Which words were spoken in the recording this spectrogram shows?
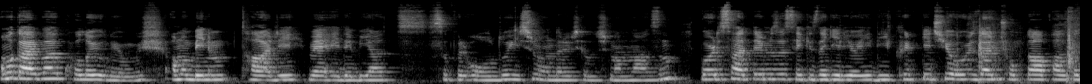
Ama galiba kolay oluyormuş. Ama benim tarih ve edebiyat sıfır olduğu için onlara çalışmam lazım. Bu arada saatlerimiz de 8'e geliyor. 7'yi 40 geçiyor. O yüzden çok daha fazla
